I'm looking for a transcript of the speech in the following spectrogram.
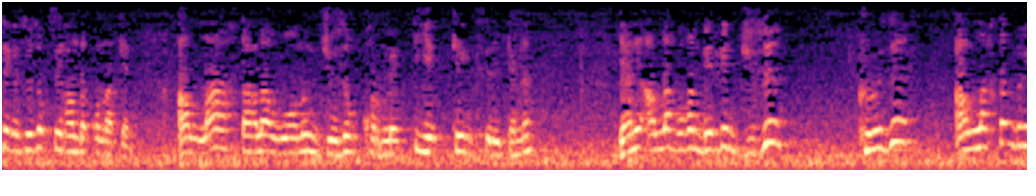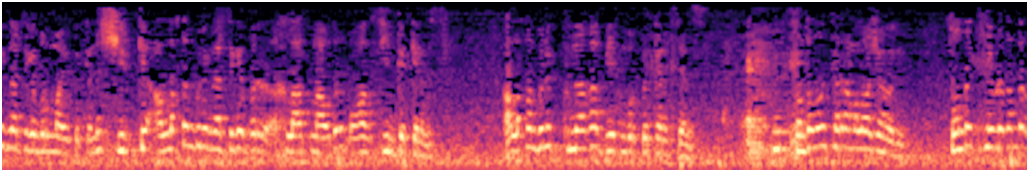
деген сөз ол кісіге ғалымдар қолданады екен аллах тағала оның жүзін құрметті еткен кісі дейді да яғни аллах оған берген жүзі көзі аллахтан бөлек нәрсеге бұрмай өтіп кеткен да ширкке аллахтан бөлек нәрсеге бір ықыласын аударып оған сиынып кеткен емес аллахтан бөлек күнәға бетін бұрып кеткен кісі емес сондықтан оны дейді сонда кейбір адамдар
